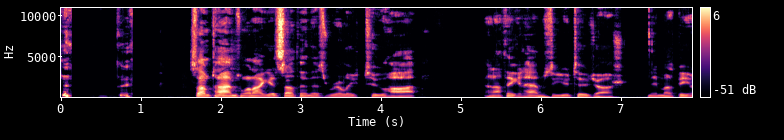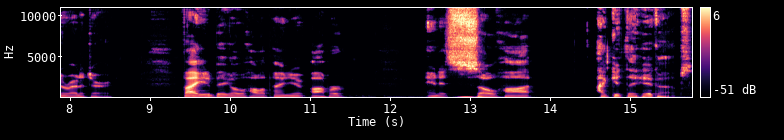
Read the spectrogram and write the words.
butters. Sometimes when I get something that's really too hot, and I think it happens to you too, Josh, it must be hereditary. If I eat a big old jalapeno popper and it's so hot, I get the hiccups.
